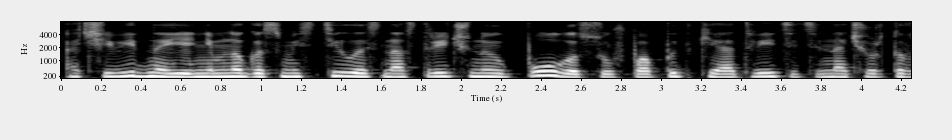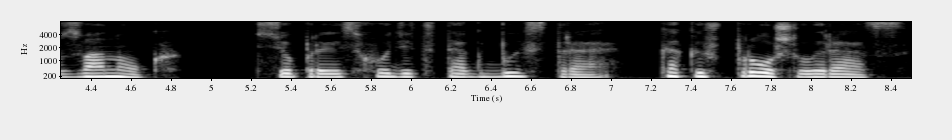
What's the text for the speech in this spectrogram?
Очевидно, я немного сместилась на встречную полосу в попытке ответить на чертов звонок. Все происходит так быстро, как и в прошлый раз,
